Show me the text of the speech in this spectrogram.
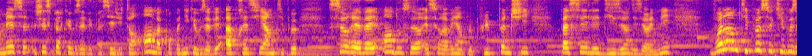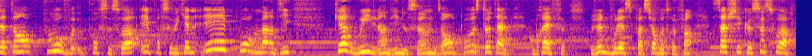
Mais j'espère que vous avez passé du temps en ma compagnie, que vous avez apprécié un petit peu ce réveil en douceur et ce réveil un peu plus punchy, passé les 10h, 10h30. Voilà un petit peu ce qui vous attend pour, ce soir et pour ce week-end et pour mardi. Car oui, lundi, nous sommes en pause totale. Bref, je ne vous laisse pas sur votre faim. Sachez que ce soir,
